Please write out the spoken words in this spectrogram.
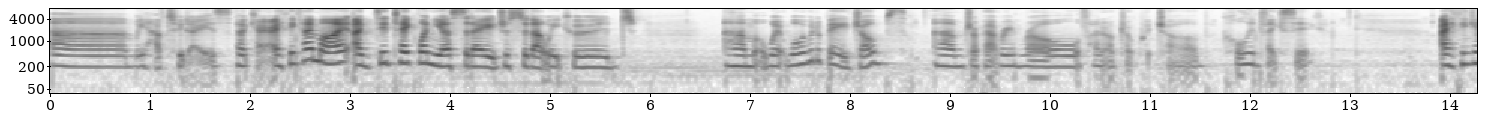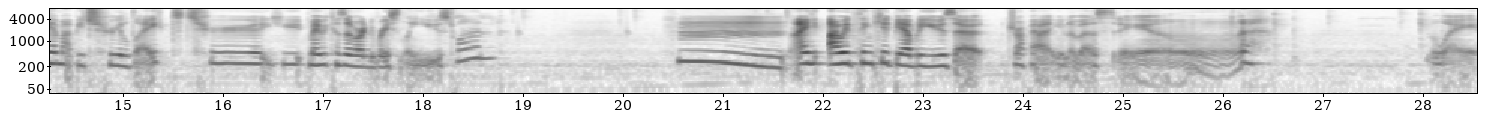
Um, we have two days. Okay, I think I might. I did take one yesterday just so that we could. Um, what, what would it be? Jobs? Um, drop out, re-enroll, find an job, quit job, call in fake sick. I think it might be too late to you. Maybe because I've already recently used one. Hmm. I I would think you'd be able to use it. Drop out university. Uh, wait,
